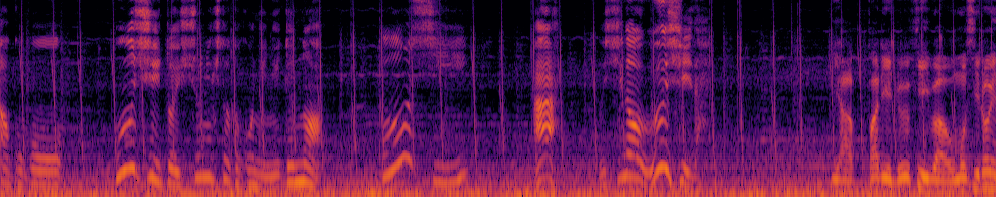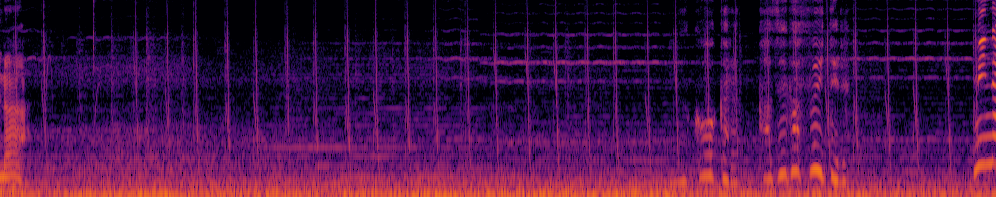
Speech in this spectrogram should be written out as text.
やここ。ウーシーと一緒に来たとこに似てんな。ウーシー？あ牛のウーシーだ。やっぱりルフィは面白いな。向こうから風が吹いてる。みんな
